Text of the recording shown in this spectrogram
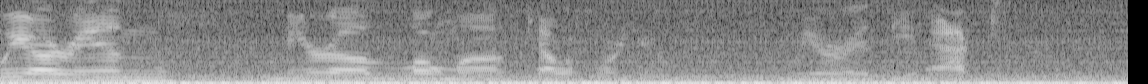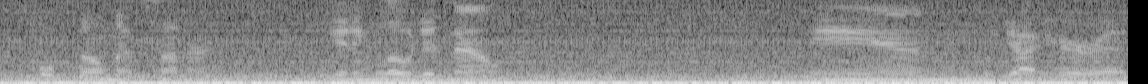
We are in Mira Loma, California. We are at the ACT Fulfillment Center, getting loaded now. And we got here at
